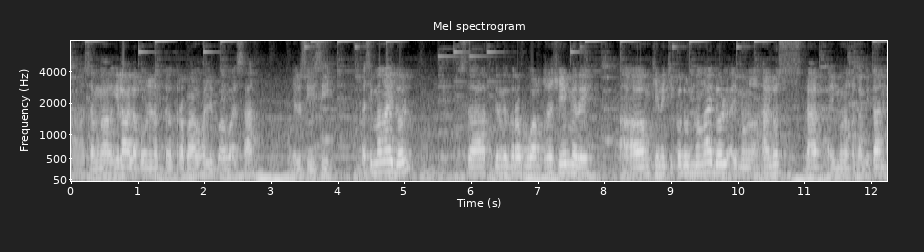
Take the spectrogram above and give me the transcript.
ah, sa mga kakilala ko na nagtatrabaho halimbawa sa LCC. Kasi mga idol, sa tinagtatrabuhan ko sa Shimmer eh, ang chinecheck ko doon mga idol ay mga halos lahat ay mga kagamitan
